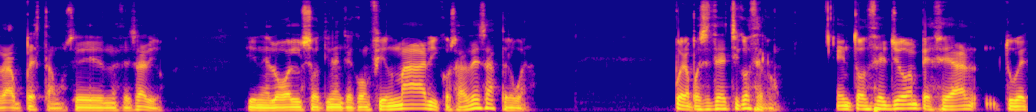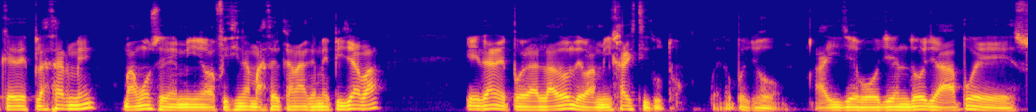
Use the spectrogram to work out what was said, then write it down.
dar un préstamo si es necesario. Tiene, luego eso tienen que confirmar y cosas de esas, pero bueno. Bueno, pues este chico cerró. Entonces yo empecé a, tuve que desplazarme, vamos, en mi oficina más cercana que me pillaba, era en el, por al lado donde va mi hija instituto. Bueno, pues yo ahí llevo yendo ya pues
